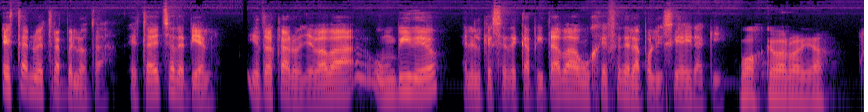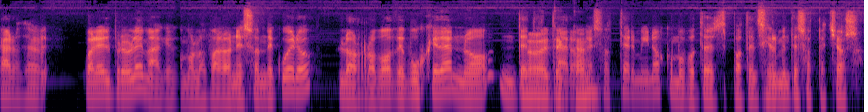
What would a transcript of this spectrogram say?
Esta es nuestra pelota, está hecha de piel. Y entonces, claro, llevaba un vídeo en el que se decapitaba a un jefe de la policía iraquí. ¡Wow, qué barbaridad! Claro, ¿cuál es el problema? Que como los balones son de cuero, los robots de búsqueda no detectaron esos términos como potencialmente sospechosos.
